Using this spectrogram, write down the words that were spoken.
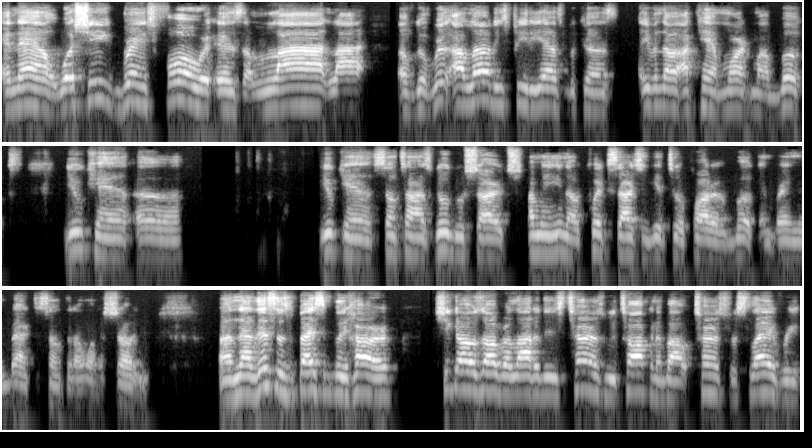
And now, what she brings forward is a lot, lot of good. I love these PDFs because even though I can't mark my books, you can uh, you can sometimes Google search. I mean, you know, quick search and get to a part of a book and bring me back to something I want to show you. Uh, now, this is basically her. She goes over a lot of these terms we're talking about, terms for slavery,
